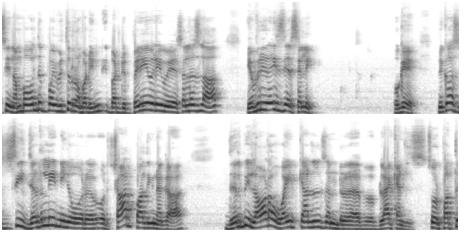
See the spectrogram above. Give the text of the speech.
சி நம்ம வந்து போய் வித்துடுறோம் பட் பட் பெரிய பெரிய செல்லர்ஸ்லாம் every rise their selling okay because see generally நீங்கள் ஒரு ஒரு சார்ட் பார்த்தீங்கன்னாக்கா there'll be lot of white candles and black candles so ஒரு பத்து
